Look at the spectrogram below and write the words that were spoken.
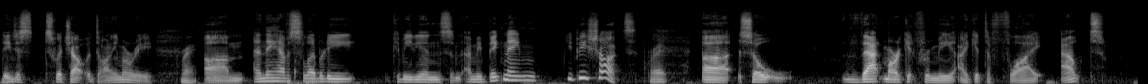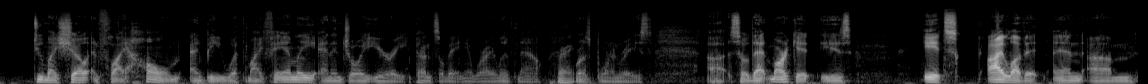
They just switch out with Donnie Marie, Right. Um, and they have celebrity comedians, and I mean, big name. You'd be shocked. Right. Uh, so that market for me, I get to fly out, do my show, and fly home and be with my family and enjoy Erie, Pennsylvania, where I live now, Right. where I was born and raised. Uh, so that market is, it's I love it, and um,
